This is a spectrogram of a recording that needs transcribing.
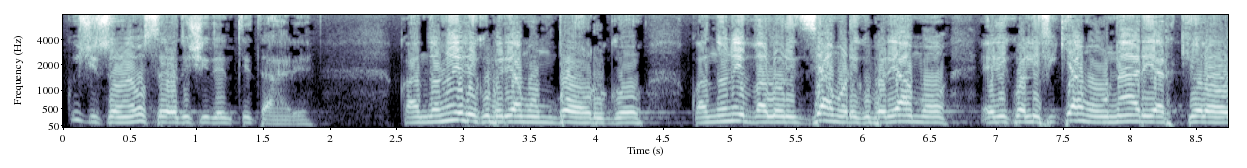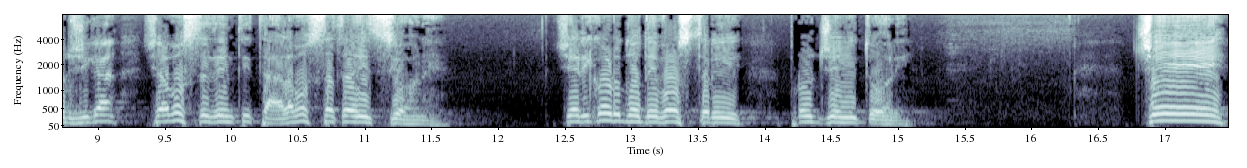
Qui ci sono le vostre radici identitarie. Quando noi recuperiamo un borgo, quando noi valorizziamo, recuperiamo e riqualifichiamo un'area archeologica, c'è la vostra identità, la vostra tradizione, c'è il ricordo dei vostri progenitori. C'è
